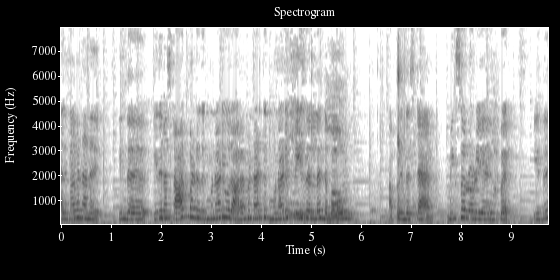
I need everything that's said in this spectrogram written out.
அதுக்காக நான் இந்த இது நான் ஸ்டார்ட் பண்றதுக்கு முன்னாடி ஒரு அரை மணி நேரத்துக்கு முன்னாடி ஃப்ரீசர்ல இந்த பவுல் அப்புறம் இந்த ஸ்டாம் மிக்சருடைய ரிப்பர் இது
